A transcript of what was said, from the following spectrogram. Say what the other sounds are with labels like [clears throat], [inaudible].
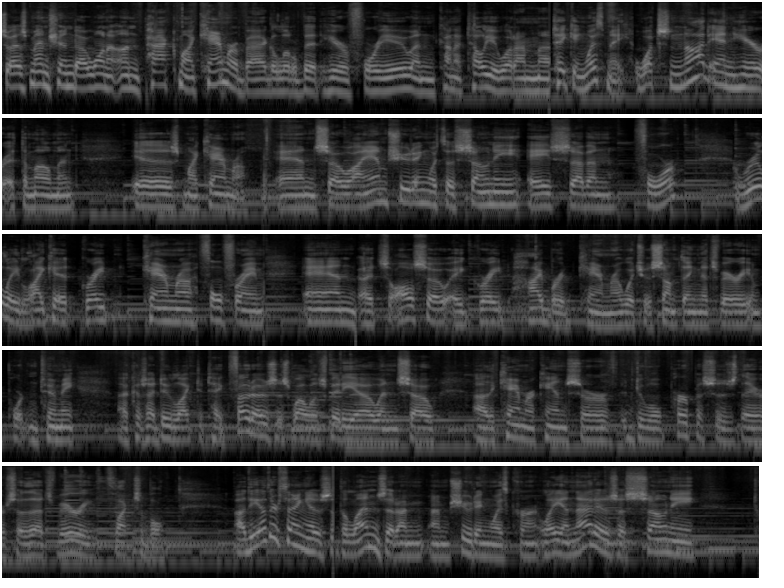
So as mentioned, I want to unpack my camera bag a little bit here for you and kind of tell you what I'm uh, taking with me. What's not in here at the moment is my camera. And so I am shooting with the Sony a7 IV. Really like it, great camera, full frame. And it's also a great hybrid camera, which is something that's very important to me because uh, I do like to take photos as well as video, and so uh, the camera can serve dual purposes there, so that's very flexible. Uh, the other thing is the lens that I'm, I'm shooting with currently, and that is a Sony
